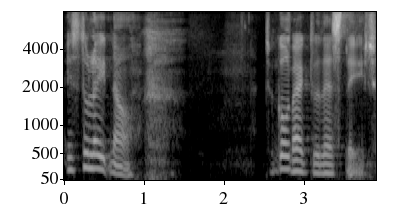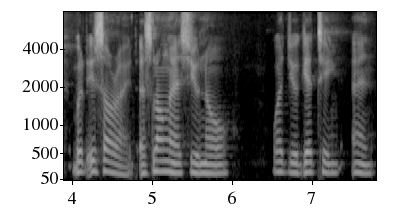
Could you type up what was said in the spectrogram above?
It's too late now to go back to that stage, but it's all right as long as you know what you're getting and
